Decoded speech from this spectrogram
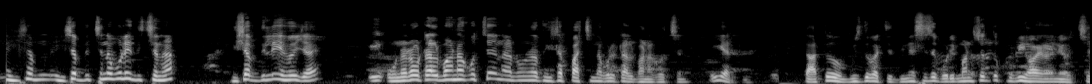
হিসাব হিসাব দিচ্ছে না বলেই দিচ্ছে না। হিসাব দিলেই হয়ে যায়। এই ওনারাও টালবাহানা করছেন আর ওনারা তো হিসাব পাচ্ছেন না বলে টাল টালবাহানা করছেন এই আর কি। তা তো বুঝতে পারছি। দিনের শেষে গরিব মানুষের তো খুবই হয়রানি হচ্ছে।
